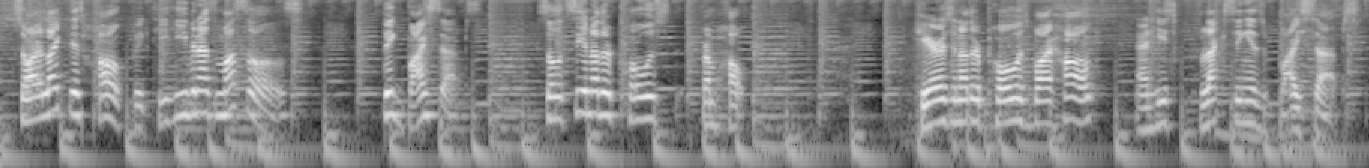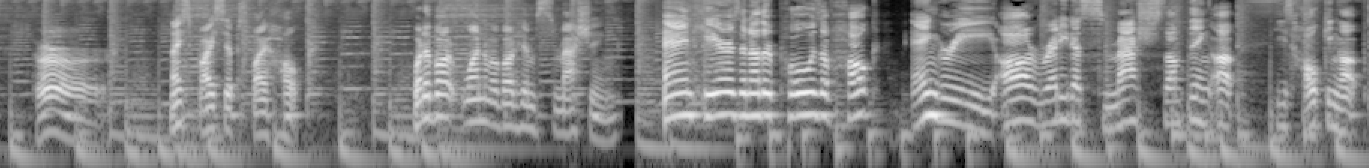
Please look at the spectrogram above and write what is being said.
So I like this Hulk, Big T. He even has muscles. Big biceps. So let's see another pose from Hulk. Here's another pose by Hulk, and he's flexing his biceps. Urgh. Nice biceps by Hulk. What about one about him smashing? And here's another pose of Hulk, angry, all ready to smash something up. He's hulking up.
